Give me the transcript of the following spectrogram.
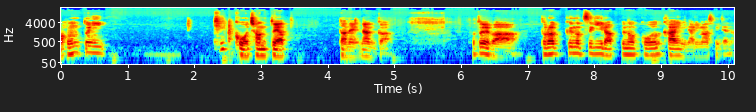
まあ本当に、結構ちゃんとやったね、なんか、例えば、トラックの次ラップのこう回になりますみたいな。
